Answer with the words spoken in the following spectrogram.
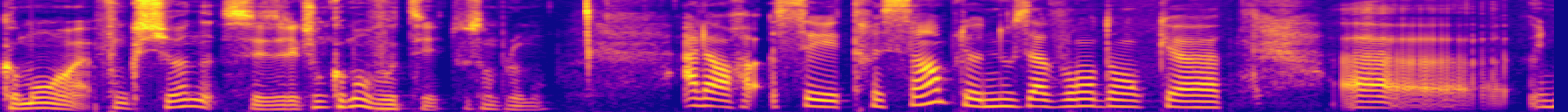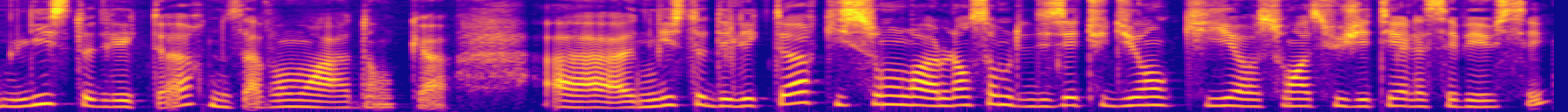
comment euh, fonctionnent ces élections, comment voter, tout simplement? Alors, c'est très simple. Nous avons donc euh, euh, une liste d'électeurs. Nous avons euh, donc une liste d'électeurs qui sont l'ensemble des étudiants qui sont assujettis à la CVEC,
